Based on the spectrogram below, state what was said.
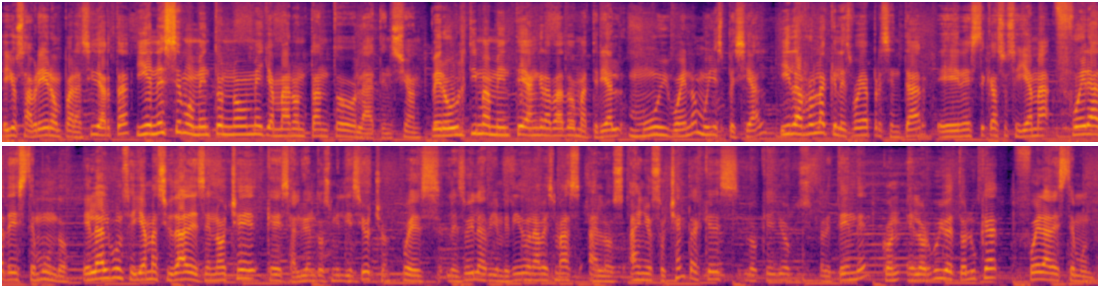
Ellos abrieron para Siddhartha y en ese momento no me llamaron tanto la atención. Pero últimamente han grabado material muy bueno, muy especial. Y la rola que les voy a presentar en este caso se llama Fuera de este mundo. El álbum se llama Ciudades de Noche que salió en 2018. Pues les doy la bienvenida una vez más a los años 80, que es lo que ellos pretenden, con el orgullo de Toluca fuera de este mundo.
